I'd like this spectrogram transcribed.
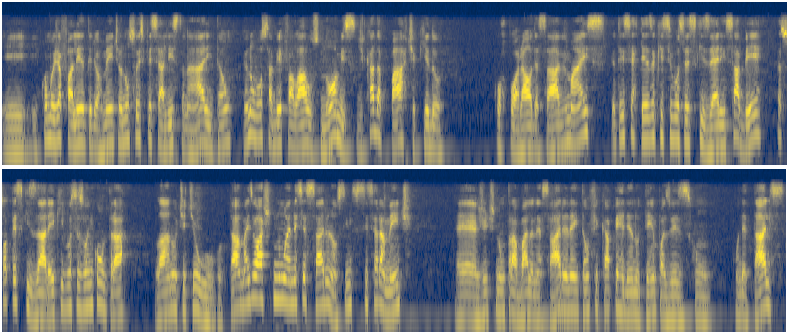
E, e, como eu já falei anteriormente, eu não sou especialista na área, então eu não vou saber falar os nomes de cada parte aqui do corporal dessa ave, mas eu tenho certeza que se vocês quiserem saber, é só pesquisar aí que vocês vão encontrar lá no Titio Google, tá? Mas eu acho que não é necessário não, sinceramente, é, a gente não trabalha nessa área, né? Então ficar perdendo tempo às vezes com, com detalhes,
